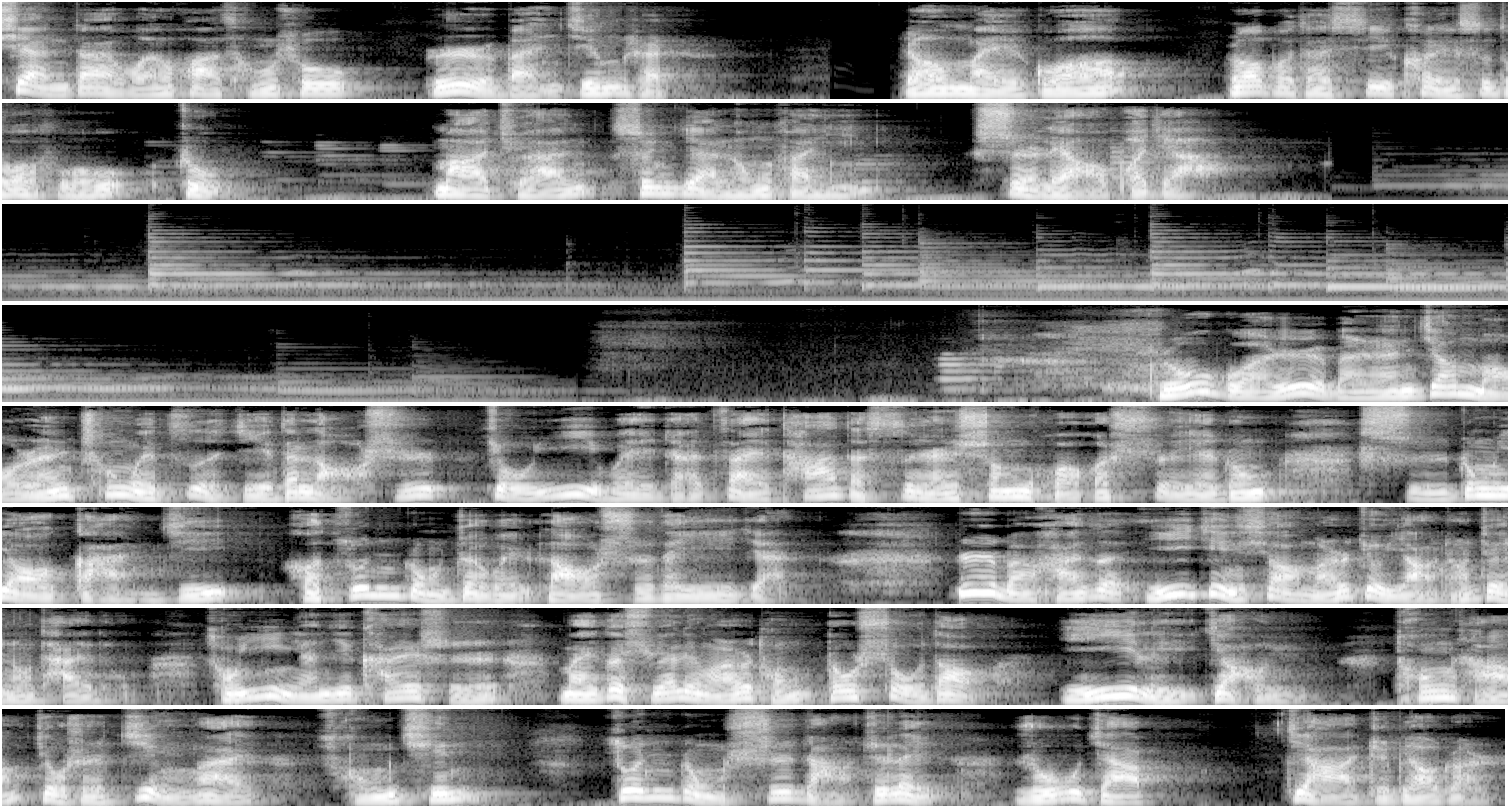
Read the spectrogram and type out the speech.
现代文化丛书《日本精神》，由美国罗伯特 ·C· 克里斯托弗著，马全、孙建龙翻译，事了不讲。如果日本人将某人称为自己的老师，就意味着在他的私人生活和事业中，始终要感激和尊重这位老师的意见。日本孩子一进校门就养成这种态度。从一年级开始，每个学龄儿童都受到以礼教育，通常就是敬爱、从亲、尊重师长之类。儒家价值标准，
